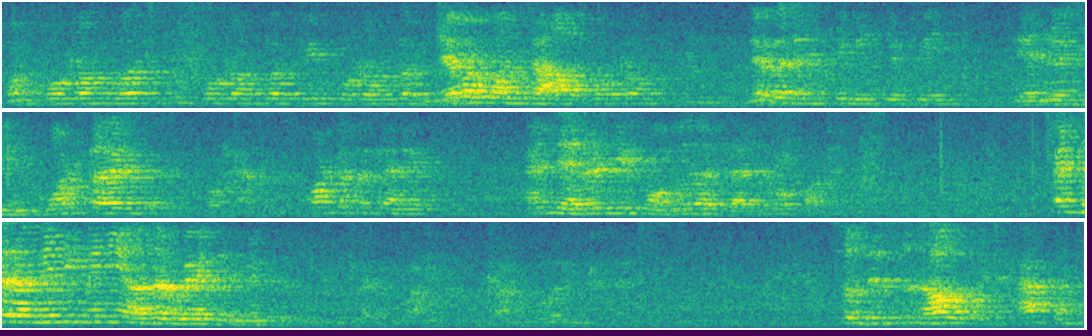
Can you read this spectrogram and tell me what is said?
One photon worth, two photon worth, three photon never one and a half photons, never anything in between. The energy is quantized, quantum mechanics, and the energy formula is that of a particle. And there are many, many other ways in which this. So this is how it happens,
